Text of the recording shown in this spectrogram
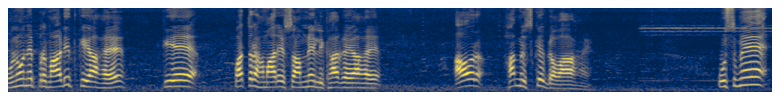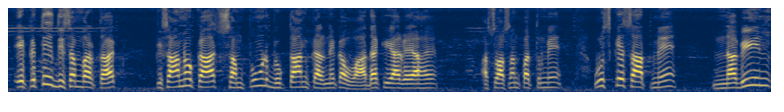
उन्होंने प्रमाणित किया है कि ये पत्र हमारे सामने लिखा गया है और हम इसके गवाह हैं। उसमें 31 दिसंबर तक किसानों का संपूर्ण भुगतान करने का वादा किया गया है। आश्वासन पत्र में उसके साथ में नवीन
